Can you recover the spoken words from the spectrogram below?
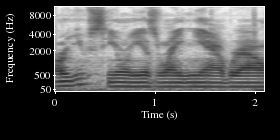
Are you serious right now, bro?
